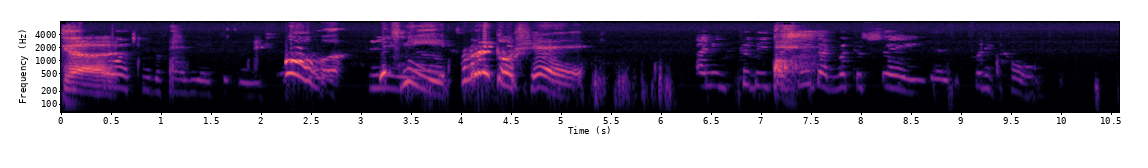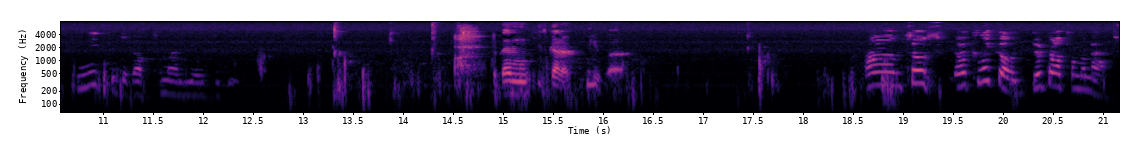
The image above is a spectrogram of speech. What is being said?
god. North he was 98 degrees. Oh, it's me, Ricochet. I mean, to be agree that Ricochet is pretty cold. He needs to get up to 98 degrees. But then he's got a fever. Um, so, uh, Coleco, your thoughts on the match?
